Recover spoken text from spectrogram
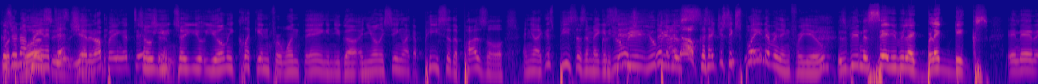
'Cause they're not paying is- attention. yeah, they're not paying attention. So you so you you only click in for one thing and you go and you're only seeing like a piece of the puzzle and you're like this piece doesn't make any you'll sense. be- you'll Like, be I know because I just explained everything for you. it's being the set, you'd be like black dicks, and then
